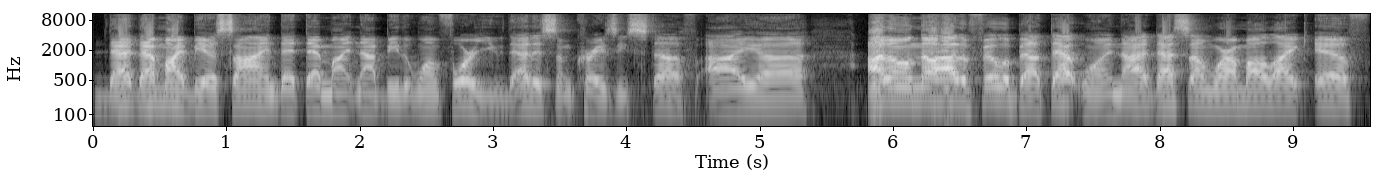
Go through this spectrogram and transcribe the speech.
that that might be a sign that that might not be the one for you. That is some crazy stuff. I uh I don't know how to feel about that one. I that's somewhere I'm all like if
